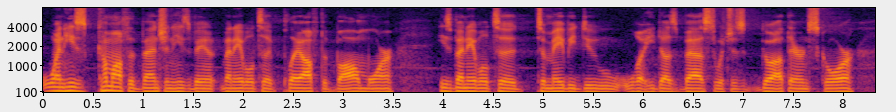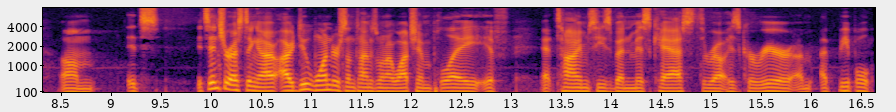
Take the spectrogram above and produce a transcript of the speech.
when he's come off the bench and he's been, been able to play off the ball more, he's been able to to maybe do what he does best, which is go out there and score. Um, it's it's interesting. I, I do wonder sometimes when I watch him play if at times he's been miscast throughout his career. I, I, people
